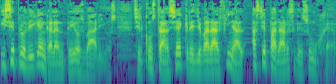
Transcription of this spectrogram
y se prodiga en galanteos varios, circunstancia que le llevará al final a separarse de su mujer.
